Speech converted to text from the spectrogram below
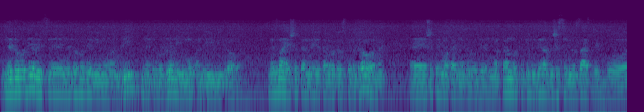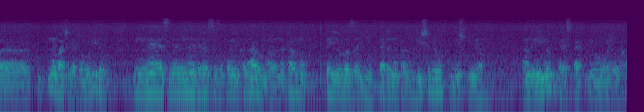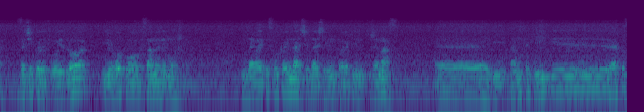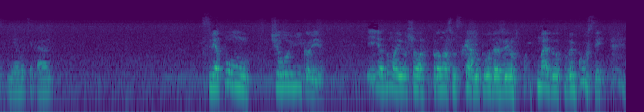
Не догодили, це, не догодив йому Андрій, не догодили йому Андрієві дрова. Не знаю, що ти Андрію там робив з тими дровами, е, що ти йому так не догодив. Напевно, тобі людина дуже сильно заздрить, бо е, не бачив я твого відео, не, не дивився за твоїм каналом, але напевно ти його заїв. В тебе, напевно, більше дров, ніж у нього. Андрію, респект і уважуха. Зачепили твої дрова, його по саме не можна. Давайте слухаємо далі. Далі він перекинуть вже нас. Е, і там такий е, репост його цікавий. святому чоловікові. І я думаю, що про нашу схему продажів меду ви в курсі.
